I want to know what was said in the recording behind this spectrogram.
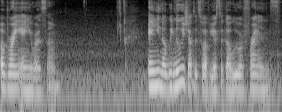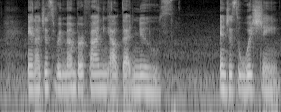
a brain aneurysm. And you know, we knew each other 12 years ago. We were friends. And I just remember finding out that news and just wishing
